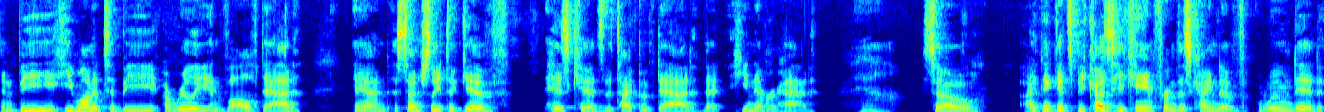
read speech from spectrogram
And B, he wanted to be a really involved dad and essentially to give his kids the type of dad that he never had. Yeah. So I think it's because he came from this kind of wounded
